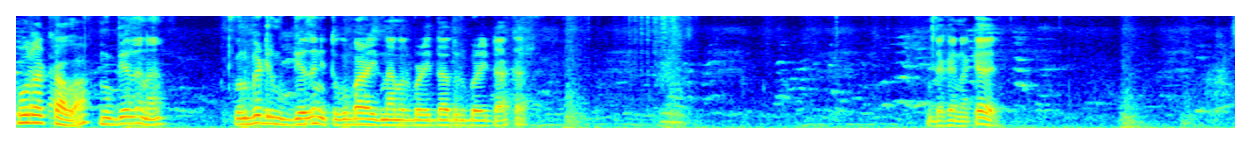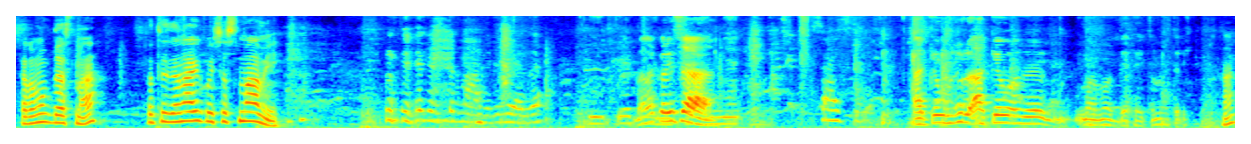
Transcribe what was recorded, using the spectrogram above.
পুরা কালা মুখ দিয়ে না? কোন বেডির মুখ দিয়ে যায় নি? তোকে বাড়ি নানার বাড়ি দাদুর বাড়ি ঢাকা দেখে না কে? কারও মুখ দেস না? তো তুই জানা আগে কইছিস মামি। ভালো করিসা? আর কেউ হুজুর আর কেউ দেখাইতো না তারি। হ্যাঁ?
